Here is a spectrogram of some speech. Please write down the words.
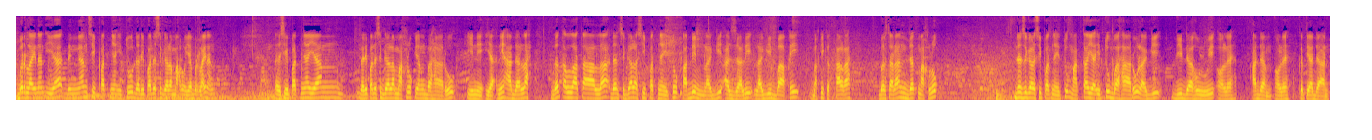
Berlainan ia dengan sifatnya itu daripada segala makhluk ya berlainan. Dari sifatnya yang daripada segala makhluk yang baharu ini yakni adalah zat Allah taala dan segala sifatnya itu kadim lagi azali lagi baki baki kekal lah. Bersalahan zat makhluk dan segala sifatnya itu maka yaitu baharu lagi didahului oleh Adam oleh ketiadaan.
